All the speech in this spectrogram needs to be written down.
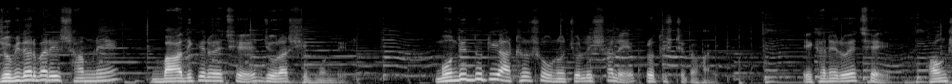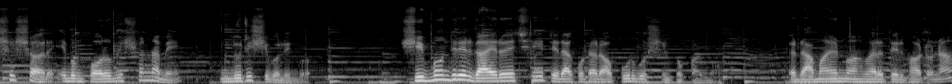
জমিদার বাড়ির সামনে বাঁ দিকে রয়েছে জোড়া শিব মন্দির। মন্দির দুটি আঠারোশো উনচল্লিশ সালে প্রতিষ্ঠিত হয়। এখানে রয়েছে হংসেশ্বর এবং পরমেশ্বর নামে দুটি শিবলিঙ্গ। শিব মন্দিরের গায়ে রয়েছে টেরাকোটার অপূর্ব শিল্পকর্ম। রামায়ণ মহাভারতের ঘটনা,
